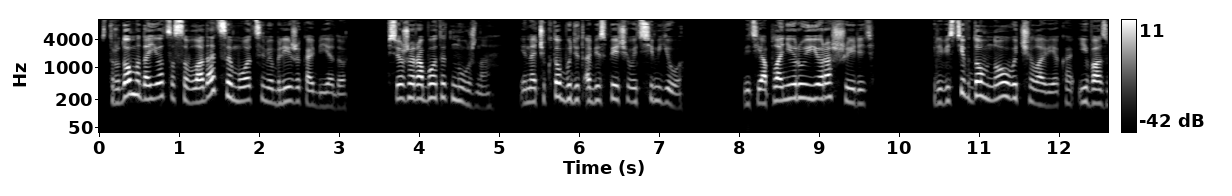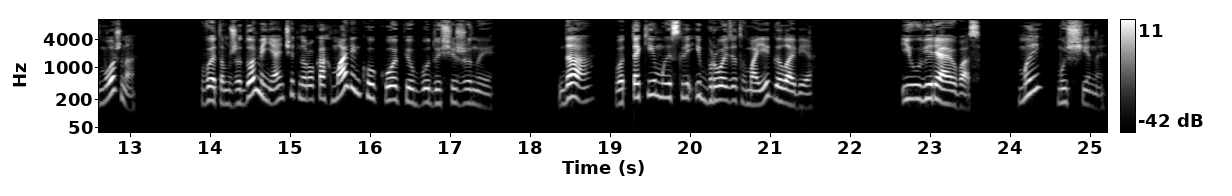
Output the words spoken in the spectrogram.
С трудом удается совладать с эмоциями ближе к обеду. Все же работать нужно, иначе кто будет обеспечивать семью? Ведь я планирую ее расширить, привести в дом нового человека и, возможно, в этом же доме нянчить на руках маленькую копию будущей жены. Да, вот такие мысли и бродят в моей голове. И уверяю вас, мы, мужчины,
